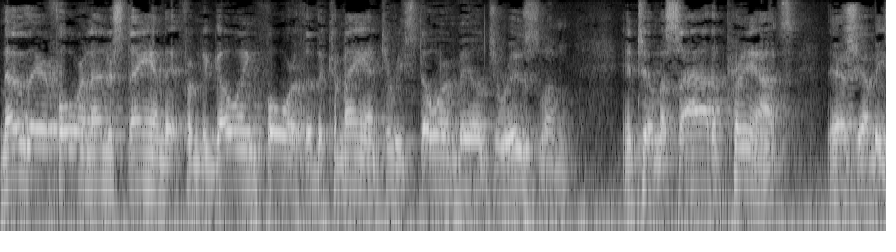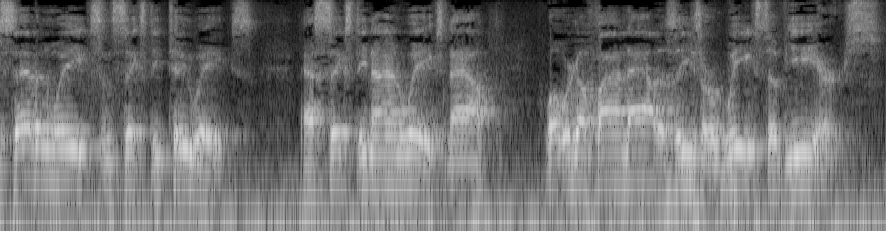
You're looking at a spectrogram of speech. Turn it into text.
Know therefore and understand that from the going forth of the command to restore and build Jerusalem until Messiah the Prince, there shall be seven weeks and sixty two weeks. That's sixty nine weeks. Now, what we're going to find out is these are weeks of years.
